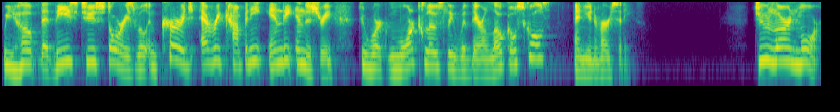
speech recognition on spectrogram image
we hope that these two stories will encourage every company in the industry to work more closely with their local schools and universities. To learn more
